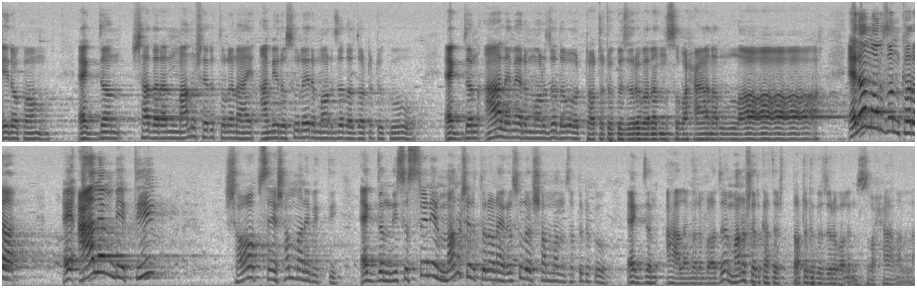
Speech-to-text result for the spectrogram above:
এই রকম একজন সাধারণ মানুষের তুলনায় আমি রসুলের মর্যাদা যতটুকু, একজন আলেমের মর্যাদাও ততটুকু। জোরে বলেন সুবাহান এলাম অর্জন করা, এই আলেম ব্যক্তি, সবচেয়ে সম্মানী ব্যক্তি, একজন নিচু শ্রেণির মানুষের তুলনায় রসুলের সম্মান যতটুকু, একজন আলেমের বলা মানুষের কাছে ততটুকু। জোরে বলেন সুবাহান আল্লাহ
